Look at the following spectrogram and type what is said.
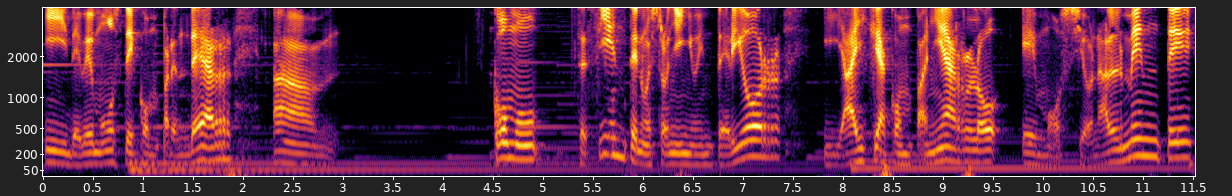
y debemos de comprender cómo se siente nuestro niño interior y hay que acompañarlo emocionalmente.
